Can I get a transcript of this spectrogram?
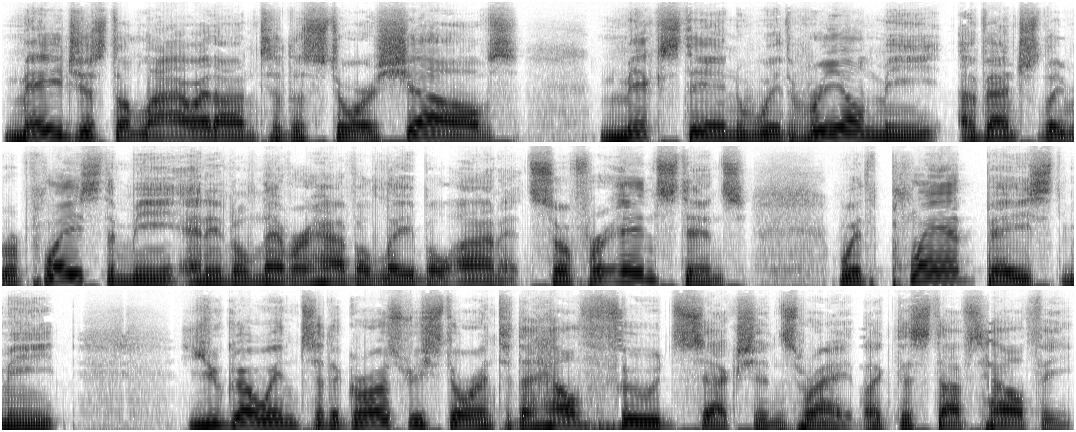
may just allow it onto the store shelves mixed in with real meat, eventually replace the meat, and it'll never have a label on it. So, for instance, with plant based meat, you go into the grocery store into the health food sections, right? Like this stuff's healthy,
